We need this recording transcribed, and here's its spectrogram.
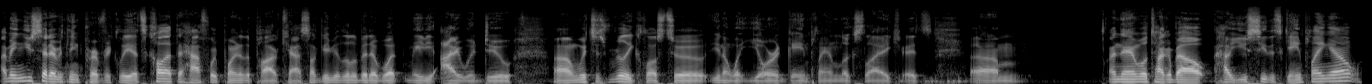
I mean, you said everything perfectly. Let's call that the halfway point of the podcast. I'll give you a little bit of what maybe I would do, um, which is really close to you know what your game plan looks like. It's, um, and then we'll talk about how you see this game playing out.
